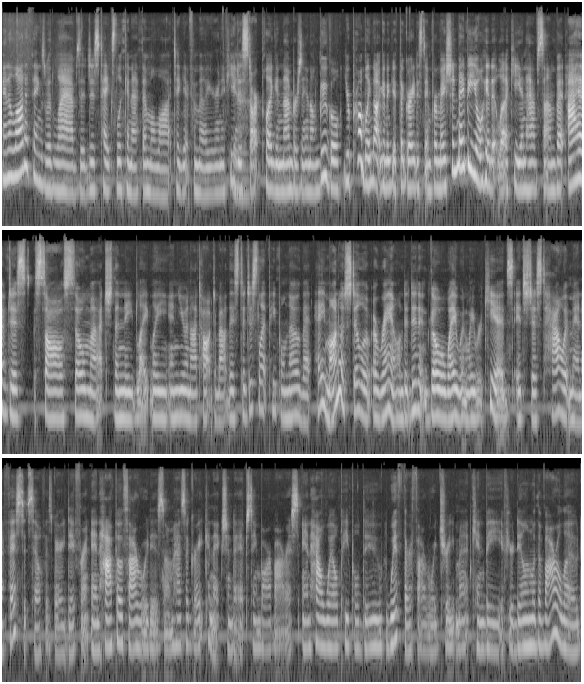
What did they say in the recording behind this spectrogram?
And a lot of things with labs, it just takes looking at them a lot to get familiar. And if you yeah. just start plugging numbers in on Google, you're probably not going to get the greatest information. Maybe you'll hit it lucky and have some, but I have just saw so much the need lately, and you and I talked about this to just let people know that hey, mono's still around. It didn't go away when we were kids. It's just how it manifests itself is very different. And hypothyroidism has a great connection to Epstein Barr virus and how well tell people do with their thyroid treatment can be if you're dealing with a viral load,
